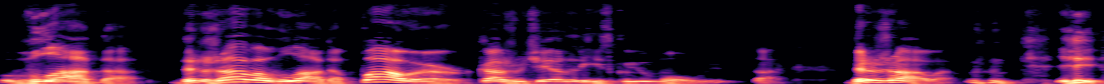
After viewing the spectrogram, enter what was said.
влада, держава, влада, power, кажучи англійською мовою. Так, держава. І,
